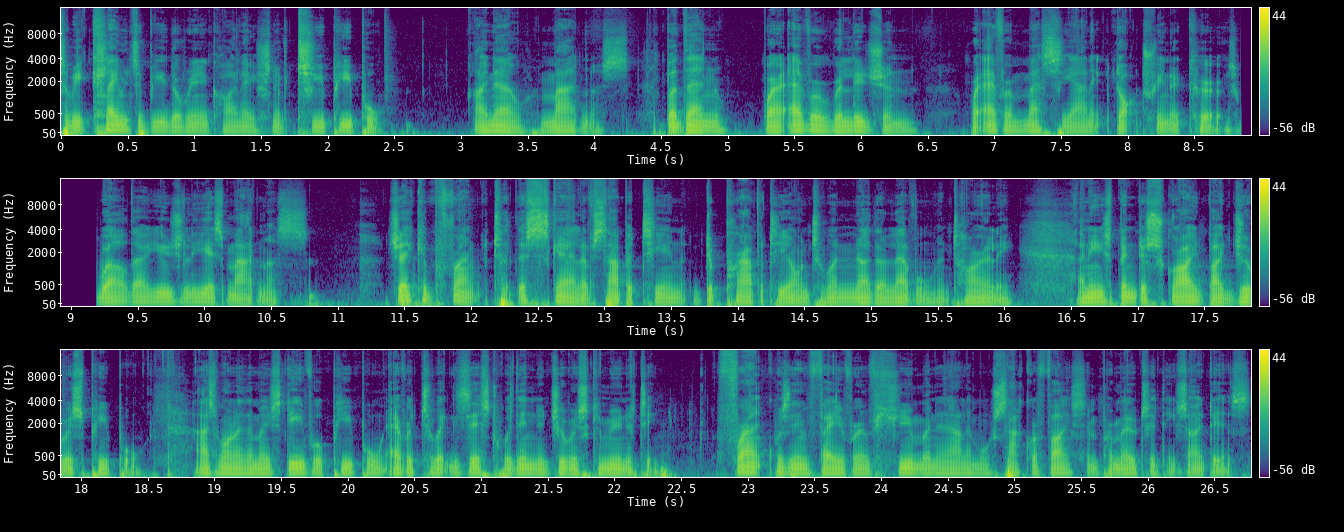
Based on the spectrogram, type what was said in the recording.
So he claimed to be the reincarnation of two people I know, madness. But then, wherever religion, wherever messianic doctrine occurs, well, there usually is madness. Jacob Frank took the scale of Sabbatean depravity onto another level entirely, and he's been described by Jewish people as one of the most evil people ever to exist within the Jewish community. Frank was in favour of human and animal sacrifice and promoted these ideas.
